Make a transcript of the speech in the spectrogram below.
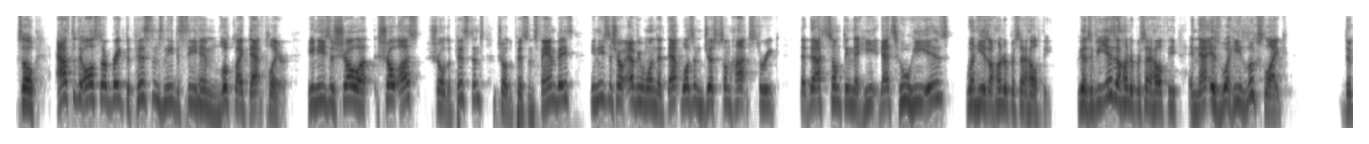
So after the All Star break, the Pistons need to see him look like that player. He needs to show uh, show us, show the Pistons, show the Pistons fan base. He needs to show everyone that that wasn't just some hot streak. That that's something that he that's who he is when he is 100% healthy. Because if he is 100% healthy and that is what he looks like, the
